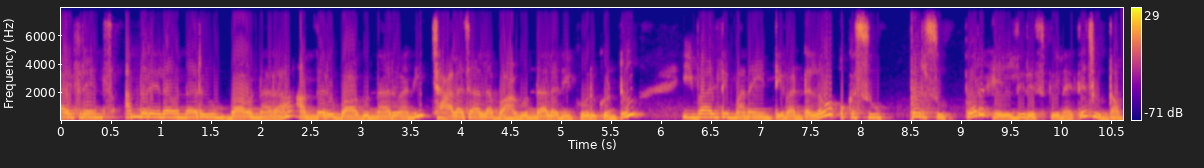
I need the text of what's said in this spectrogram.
హాయ్ ఫ్రెండ్స్ అందరు ఎలా ఉన్నారు? బాగున్నారా? అందరూ బాగున్నారు అని చాలా చాలా బాగుండాలని కోరుకుంటూ ఇవాళ మన ఇంటి వంటలో ఒక సూపర్ సూపర్ హెల్దీ రెసిపీని అయితే చూద్దాం.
